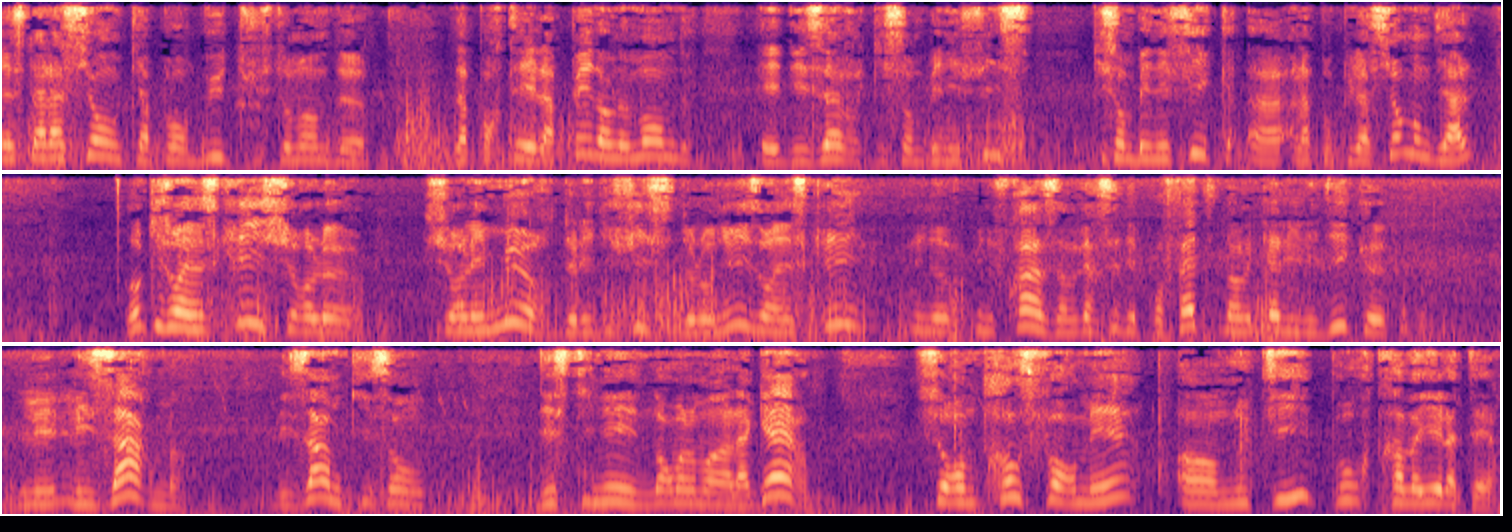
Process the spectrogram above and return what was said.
installation qui a pour but justement d'apporter la paix dans le monde et des œuvres qui sont, bénéfiques à, la population mondiale. Donc ils ont inscrit sur, le, sur les murs de l'édifice de l'ONU, ils ont inscrit une, phrase, un verset des prophètes dans lequel il est dit que les armes, les armes qui sont destinées normalement à la guerre, seront transformées en outils pour travailler la terre.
